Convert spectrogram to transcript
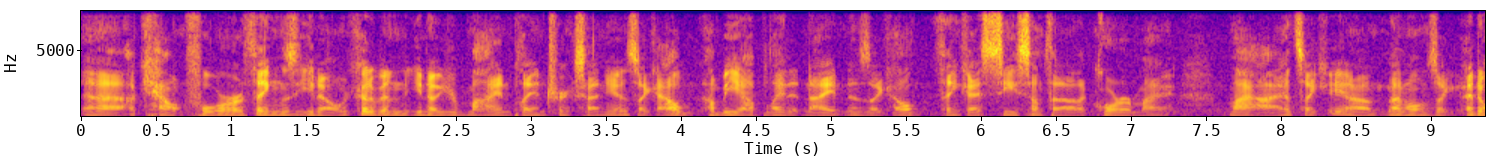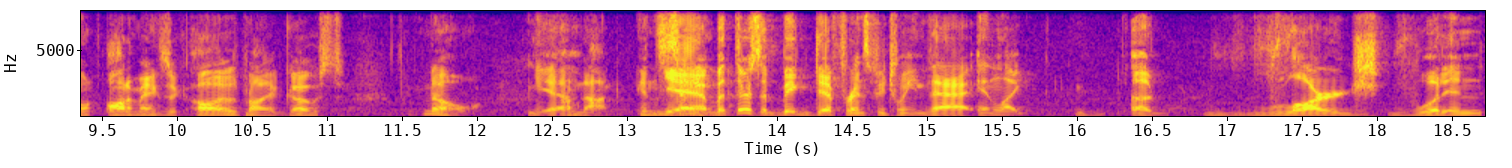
uh, account for, or things you know, it could have been you know your mind playing tricks on you. It's like I'll I'll be up late at night, and it's like I'll think I see something out of the corner of my my eye. It's like you know, I don't like I don't automatically like, oh, that was probably a ghost. Like, no, Yeah. I'm not insane. Yeah, but there's a big difference between that and like a large wooden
